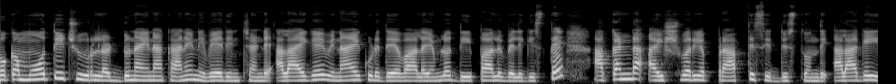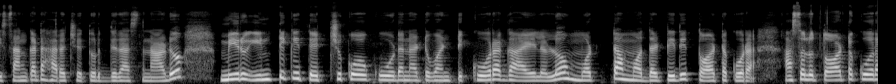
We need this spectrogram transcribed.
ఒక మోతీచూరు లడ్డునైనా కానీ నివేదించండి. అలాగే వినాయకుడి దేవాలయంలో దీపాలు వెలిగిస్తే అఖండ ఐశ్వర్య ప్రాప్తి సిద్ధిస్తుంది. అలాగే ఈ సంకటహర చతుర్థి నాడు మీరు ఇంటికి తెచ్చుకోకూడనటువంటి కూరగాయలలో మొట్టమొదటిది తోటకూర. అసలు తోటకూర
